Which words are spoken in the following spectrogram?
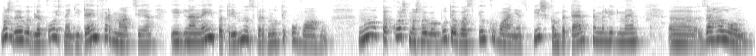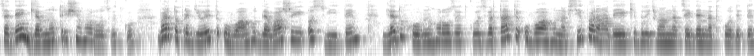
Можливо, для когось надійде інформація, і на неї потрібно звернути увагу. Ну, також, можливо, буде у вас спілкування з більш компетентними людьми. Е, Загалом це день для внутрішнього розвитку. Варто приділити увагу для вашої освіти, для духовного розвитку, звертати увагу на всі поради, які будуть вам на цей день надходити,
